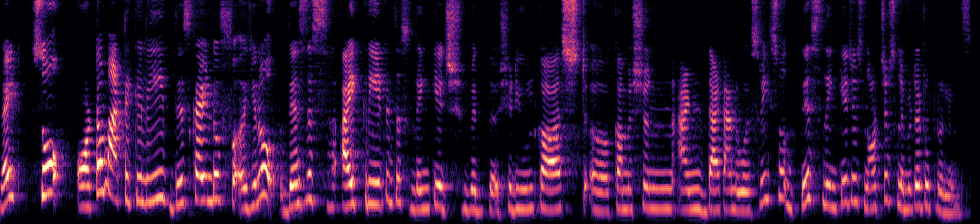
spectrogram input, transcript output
Right? So automatically this kind of uh, you know there's this i created this linkage with the schedule caste uh, commission and that anniversary. So this linkage is not just limited to prelims.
